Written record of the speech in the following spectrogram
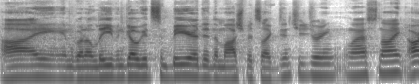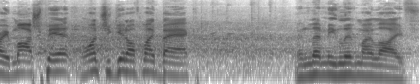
I am gonna leave and go get some beer. Then the mosh pit's like, didn't you drink last night? All right, mosh pit, why don't you get off my back and let me live my life?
